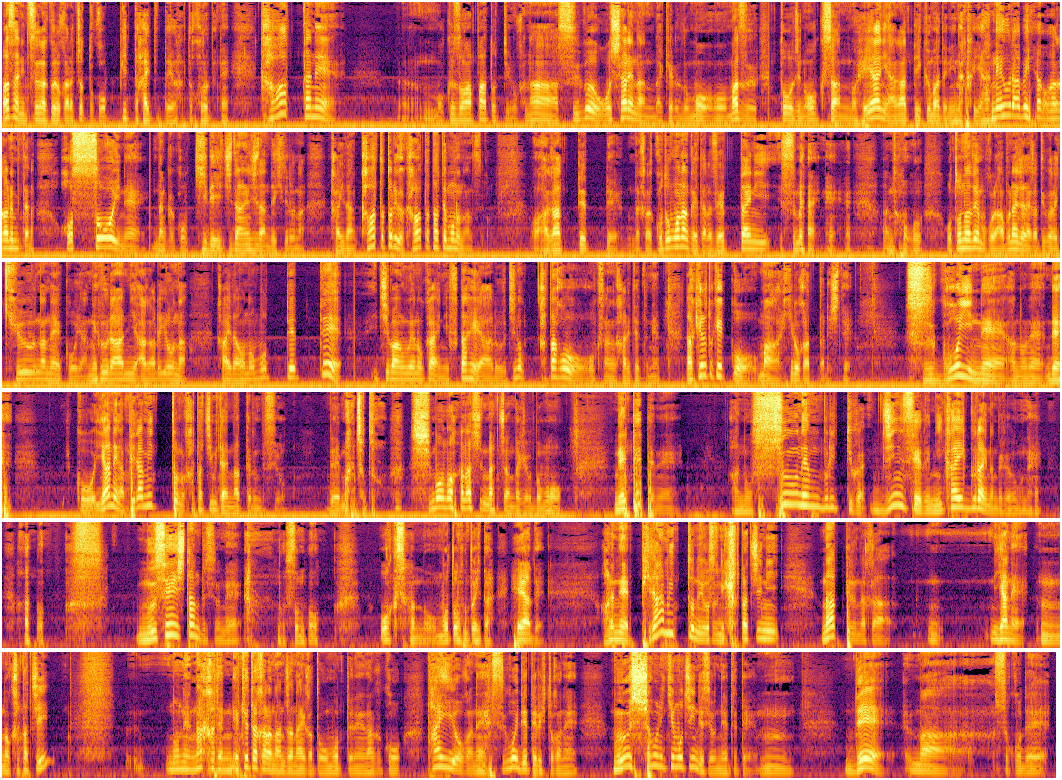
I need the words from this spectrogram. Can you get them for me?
まさに通学路からちょっとこうピッと入っていったようなところでね、変わったね、木造アパートっていうのかなすごいおしゃれなんだけれども、まず当時の奥さんの部屋に上がっていくまでになんか屋根裏部屋を上がるみたいな細いね、なんかこう木で一段一段できてるような階段、変わった鳥が変わった建物なんですよ。上がってって、だから子供なんかいたら絶対に住めないね。あの、大人でもこれ危ないんじゃないかっていうぐらい急なね、こう屋根裏に上がるような階段を登ってって、一番上の階に2部屋あるうちの片方を奥さんが借りててね、開けると結構、まあ、広かったりして、すごいね、あのね、で、こう、屋根がピラミッドの形みたいになってるんですよ。で、まあちょっと、下の話になっちゃうんだけれども、寝ててね、あの、数年ぶりっていうか、人生で2回ぐらいなんだけどもね、あの、無声したんですよね。その、奥さんの元々いた部屋で。あれね、ピラミッドの要するに形になってる中、屋根の形？のね、中で寝てたからなんじゃないかと思ってね、なんかこう、太陽がね、すごい出てる人がね、無性に気持ちいいんですよ、寝てて。うん。で、まあ、そこで、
